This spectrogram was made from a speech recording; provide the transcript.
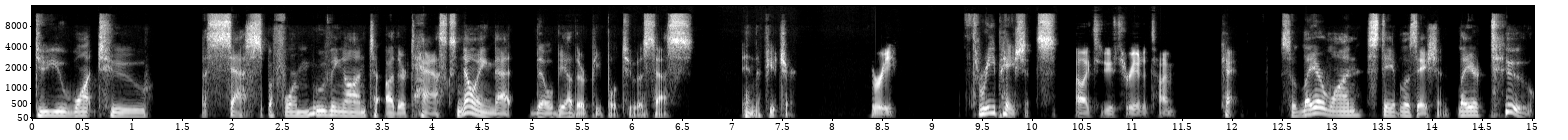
do you want to assess before moving on to other tasks, knowing that there will be other people to assess in the future? Three. three patients. I like to do three at a time. Okay. So layer one, stabilization. Layer two,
